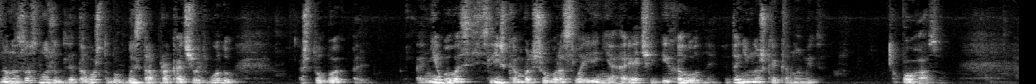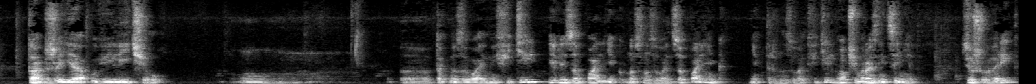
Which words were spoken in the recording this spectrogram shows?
Но насос нужен для того, чтобы быстро прокачивать воду, чтобы э, не было слишком большого расслоения горячей и холодной. Это немножко экономит по газу. Также я увеличил э, так называемый фитиль или запальник. У нас называют запальник, некоторые называют фитиль. В общем, разницы нет. Все, что горит,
